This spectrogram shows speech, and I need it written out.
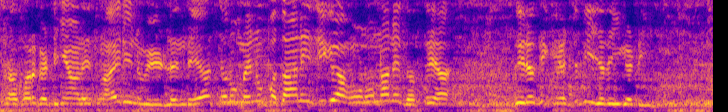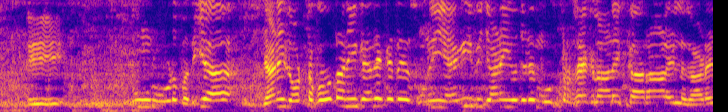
ਸਫ਼ਰ ਗੱਡੀਆਂ ਵਾਲੇ ਸਾਰੇ ਨਵੇੜ ਲੈਂਦੇ ਆ। ਚਲੋ ਮੈਨੂੰ ਪਤਾ ਨਹੀਂ ਸੀਗਾ, ਹੁਣ ਉਹਨਾਂ ਨੇ ਦੱਸਿਆ, ਫਿਰ ਅਸੀਂ ਖਿੱਚਦੀ ਜਦੀ ਗੱਡੀ। ਤੇ ਤੂੰ ਰੋਡ ਵਧੀਆ, ਜਾਣੀ ਲੁੱਟ ਖੋਹ ਤਾਂ ਨਹੀਂ ਕਹਿੰਦੇ ਕਿਤੇ, ਸੁਣੀ ਹੈਗੀ ਵੀ ਜਾਣੀ ਉਹ ਜਿਹੜੇ ਮੋਟਰਸਾਈਕਲਾਂ ਵਾਲੇ, ਕਾਰਾਂ ਵਾਲੇ ਲਗਾੜੇ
